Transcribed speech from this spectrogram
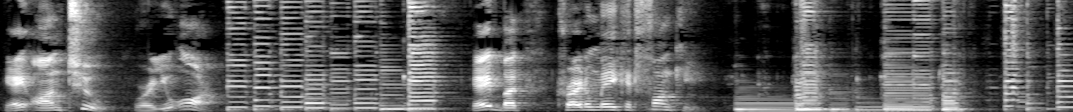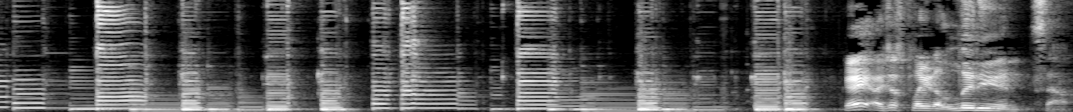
okay, on two, where you are. Okay, but try to make it funky. Okay, I just played a Lydian sound.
